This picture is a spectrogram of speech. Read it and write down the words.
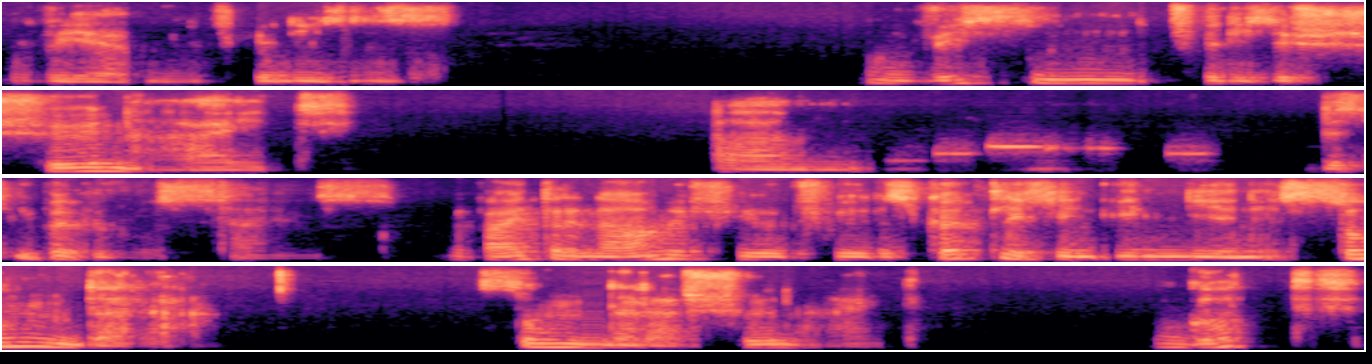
werden für dieses Wissen, für diese Schönheit ähm, des Überbewusstseins. Ein weiterer Name für, für das Göttliche in Indien ist Sundara. Sundara, Schönheit. Gott,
